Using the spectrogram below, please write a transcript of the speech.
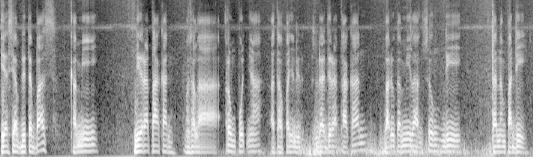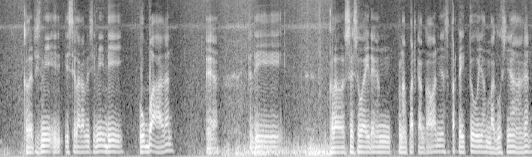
ya siap ditebas kami diratakan. Masalah rumputnya atau apanya di- sudah diratakan baru kami langsung ditanam padi kalau di sini istilah kami di sini diubah kan ya. Jadi kalau sesuai dengan pendapat kawan-kawannya seperti itu yang bagusnya kan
